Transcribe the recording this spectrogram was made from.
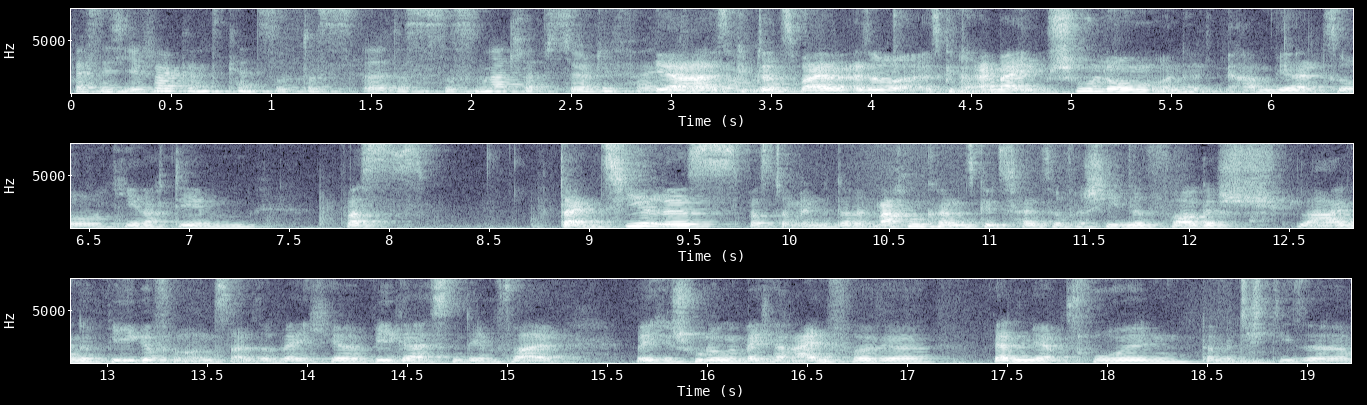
Ich weiß nicht, Eva, kennst, kennst du das? Äh, das ist das MATLAB Certified. Ja, es gibt da zwei, also es gibt ja. einmal eben Schulungen und dann haben wir halt so, je nachdem, was dein Ziel ist, was du am Ende damit machen kannst, gibt es halt so verschiedene vorgeschlagene Wege von uns. Also welche Wege heißt in dem Fall, welche Schulungen in welcher Reihenfolge werden mir empfohlen, damit ich diese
